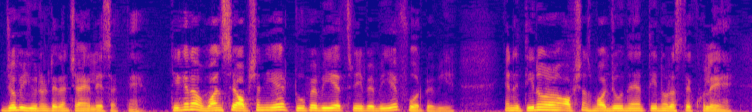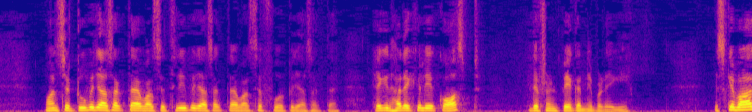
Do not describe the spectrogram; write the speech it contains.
جو بھی یونٹ لینا چاہیں لے سکتے ہیں۔ ٹھیک ہے نا؟ ون سے آپشن یہ ہے ٹو پہ بھی ہے تھری پہ بھی ہے فور پہ بھی ہے۔ یعنی تینوں آپشن موجود ہیں، تینوں رستے کھلے ہیں۔ ون سے ٹو پہ جا سکتا ہے، ون سے تھری پہ جا سکتا ہے، ون سے فور پہ جا سکتا ہے۔ لیکن ہر ایک کے لیے کاسٹ ڈفرنٹ پے کرنی پڑے گی۔ اس کے بعد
